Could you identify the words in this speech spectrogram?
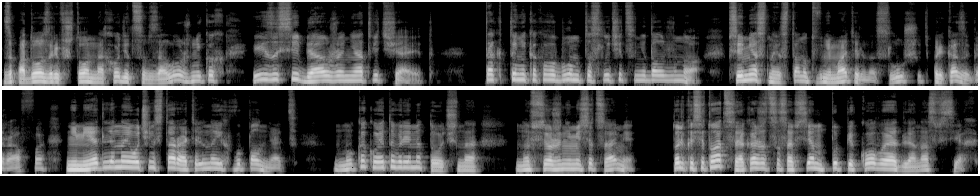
заподозрив, что он находится в заложниках и за себя уже не отвечает. Так-то никакого бунта случиться не должно. Все местные станут внимательно слушать приказы графа, немедленно и очень старательно их выполнять. Ну, какое-то время точно, но все же не месяцами. Только ситуация окажется совсем тупиковая для нас всех.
